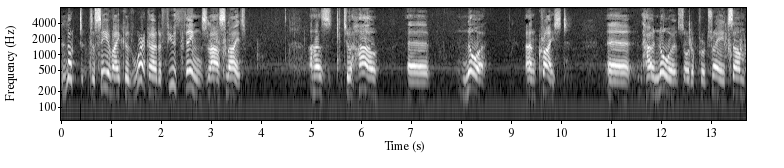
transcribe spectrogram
looked to see if I could work out a few things last night as to how uh, Noah and Christ, uh, how Noah sort of portrayed some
